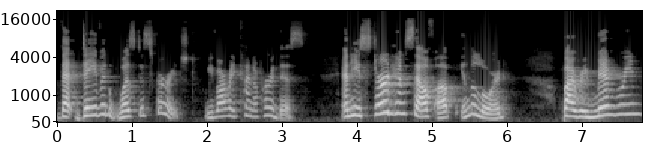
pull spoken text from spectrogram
that David was discouraged. We've already kind of heard this. And he stirred himself up in the Lord by remembering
